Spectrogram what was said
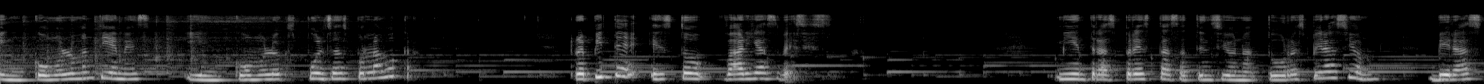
en cómo lo mantienes y en cómo lo expulsas por la boca. Repite esto varias veces. Mientras prestas atención a tu respiración, verás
